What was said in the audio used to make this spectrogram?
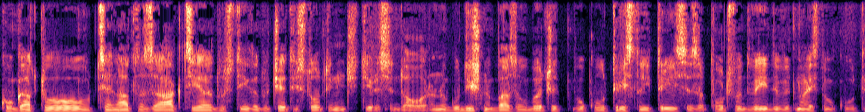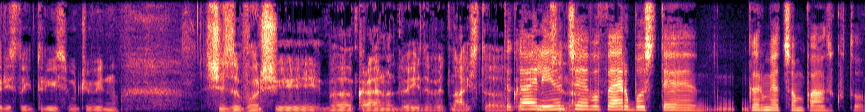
когато цената за акция достига до 440 долара. На годишна база обаче около 330 започва 2019, около 330 очевидно ще завърши края на 2019. Така или иначе в Airbus ще гърмят шампанското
